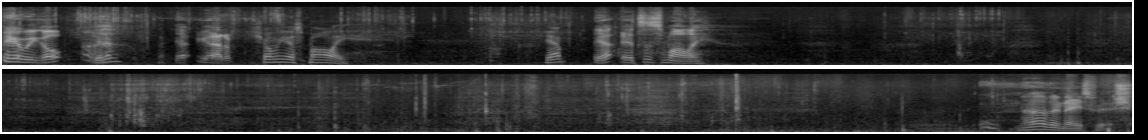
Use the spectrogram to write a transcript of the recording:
Here we go. Get him? Yeah, got him. Show me a smallie. Yep. Yeah, it's a smallie. Another nice fish.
